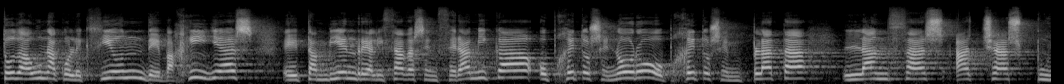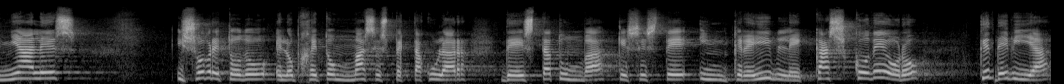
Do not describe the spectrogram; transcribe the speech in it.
toda una colección de vajillas, eh, también realizadas en cerámica, objetos en oro, objetos en plata, lanzas, hachas, puñales y sobre todo el objeto más espectacular de esta tumba, que es este increíble casco de oro que debía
